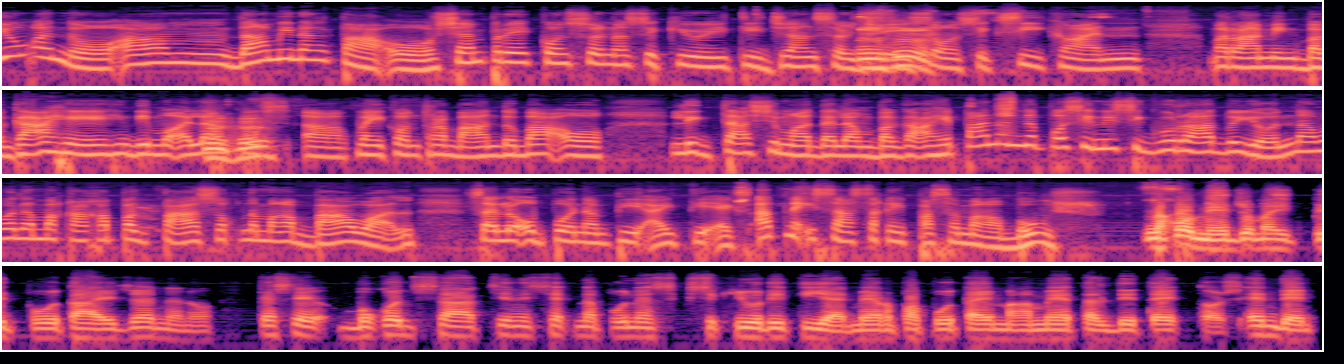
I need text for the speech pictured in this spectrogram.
Yung ano, um, dami ng tao, syempre concern ng security dyan, Sir Mhm. Jason, siksikan, maraming bagahe, hindi mo alam kung uh, may kontrabando ba o ligtas yung mga dalang bagahe. Paano na po sinisigurado yon na wala makakapagpasok ng mga bawal sa loob po ng PITX at naisasakay pa sa mga bus? Nako, medyo mahigpit po tayo dyan. Ano? Kasi bukod sa chinecheck na po ng security yan, meron pa po tayong mga metal detectors. And then,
